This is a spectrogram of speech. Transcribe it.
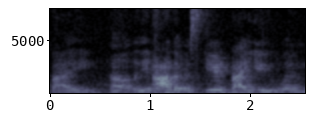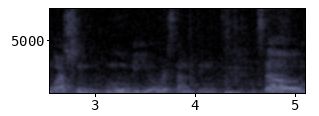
by uh, the other scared by you when watching movie or something. So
